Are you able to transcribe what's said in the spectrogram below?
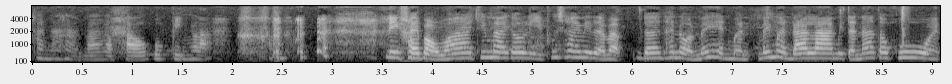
ทานอาหารมากับเขากูปิ๊งละ นี่ใครบอกว่าที่มาเกาหลีผู้ชายมีแต่แบบ เดินถนนไม่เห็นเหมือนไม่เหมือนดารา มีแต่หน้าเต้าหู้อะ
